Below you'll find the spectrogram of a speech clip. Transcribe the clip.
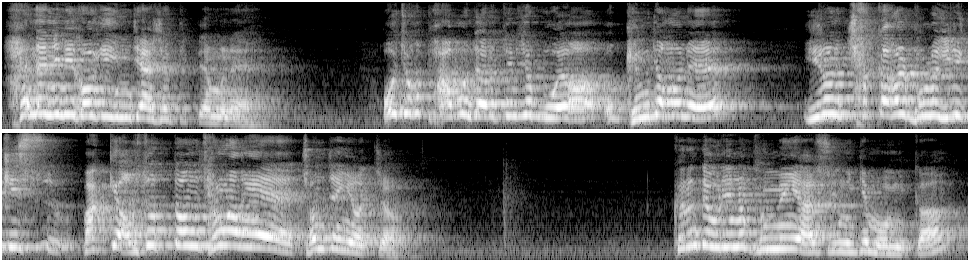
하나님이 거기 임재하셨기 때문에 어 저거 바본 줄 알았더니 저 뭐야? 어 굉장하네. 이런 착각을 불러 일으킬 수밖에 없었던 상황의 전쟁이었죠. 그런데 우리는 분명히 알 수 있는 게 뭡니까?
